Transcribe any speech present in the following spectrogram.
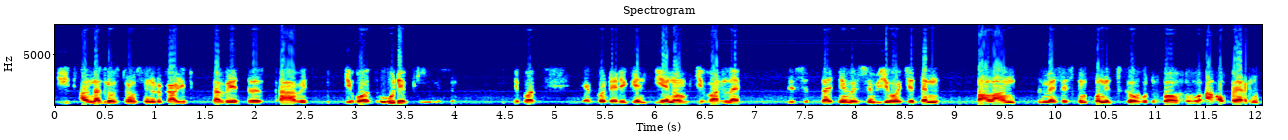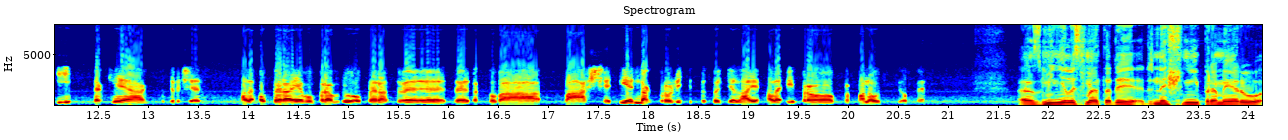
žít. Ale na druhou stranu si nedokážu představit eh, strávit život hudební, myslím, život jako dirigent jenom v divadle. Když se snažím ve svém životě ten balans mezi symfonickou hudbou a operní tak nějak udržet. Ale opera je opravdu, opera to je, to je taková páše. Jednak pro lidi, co to dělají, ale i pro, pro fanoušky opery. Eh, zmínili jsme tedy dnešní premiéru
